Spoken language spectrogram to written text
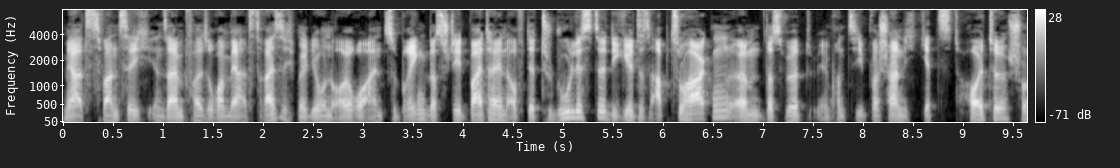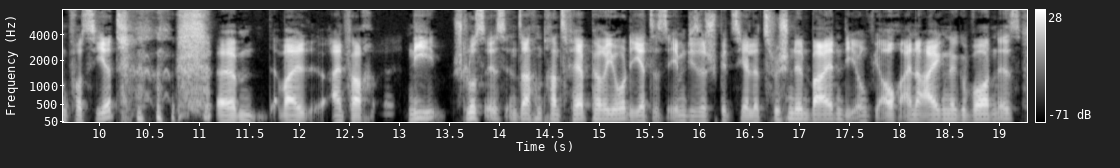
mehr als 20, in seinem Fall sogar mehr als 30 Millionen Euro einzubringen. Das steht weiterhin auf der To-Do-Liste, die gilt es abzuhaken. Ähm, das wird im Prinzip wahrscheinlich jetzt heute schon forciert, ähm, weil einfach nie Schluss ist in Sachen Transferperiode. Jetzt ist eben diese spezielle zwischen den beiden, die irgendwie auch eine eigene geworden ist.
